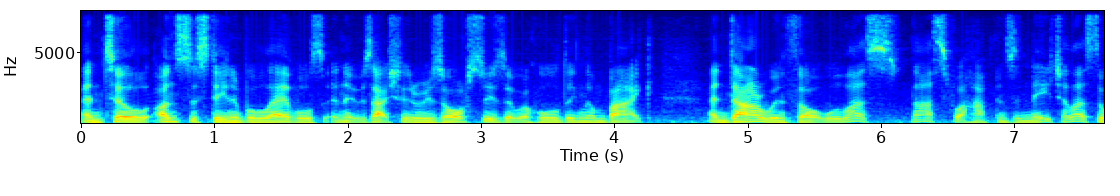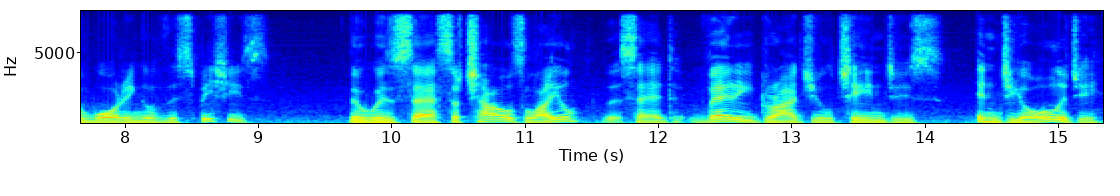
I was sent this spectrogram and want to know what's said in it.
until unsustainable levels and it was actually resources that were holding them back. And Darwin thought, well, that's, that's what happens in nature. That's the warring of the species. There was uh, Sir Charles Lyell that said very gradual changes in geology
